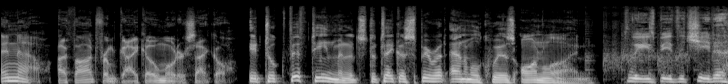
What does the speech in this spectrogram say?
And now, a thought from Geico Motorcycle. It took 15 minutes to take a spirit animal quiz online. Please be the cheetah.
